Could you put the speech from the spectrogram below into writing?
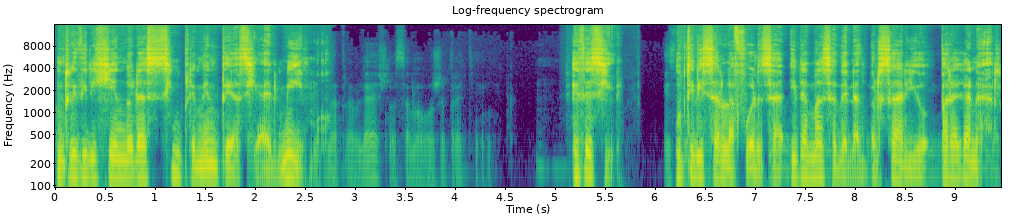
redirigiéndolas simplemente hacia él mismo. Es decir, utilizar la fuerza y la masa del adversario para ganar.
